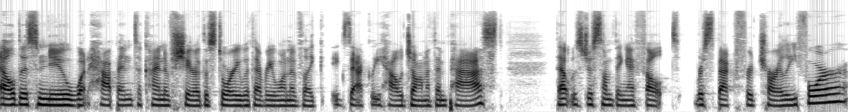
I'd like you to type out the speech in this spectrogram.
eldest knew what happened to kind of share the story with everyone of like exactly how Jonathan passed. That was just something I felt respect for Charlie for.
